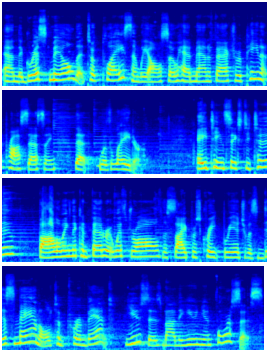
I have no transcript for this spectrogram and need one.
and the grist mill that took place, and we also had manufacture of peanut processing that was later. 1862, Following the Confederate withdrawal, the Cypress Creek Bridge was dismantled to prevent uses by the Union forces,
